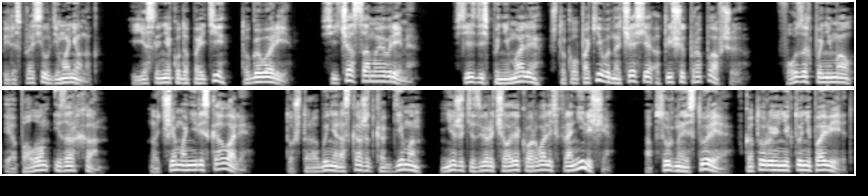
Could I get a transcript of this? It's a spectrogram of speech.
Переспросил демоненок. «Если некуда пойти, то говори. Сейчас самое время». Все здесь понимали, что колпаки в одночасье отыщут пропавшую. Фозах понимал и Аполлон, и Зархан. Но чем они рисковали? То, что рабыня расскажет, как демон, нежить и зверочеловек ворвались в хранилище – абсурдная история, в которую никто не поверит.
